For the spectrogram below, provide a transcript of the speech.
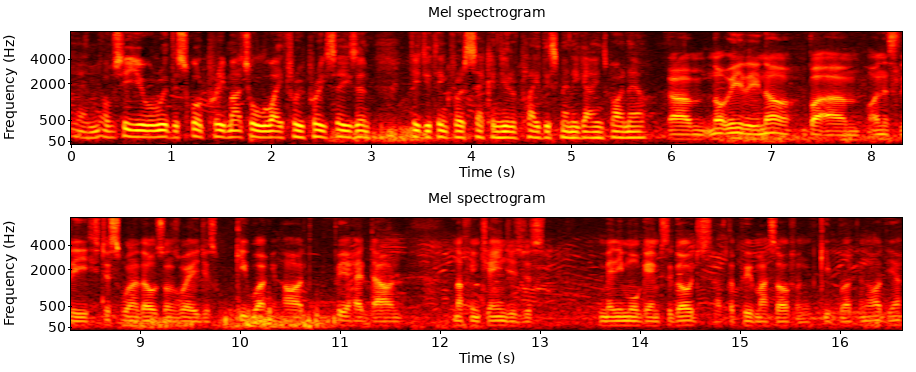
And obviously, you were with the squad pretty much all the way through pre-season. Did you think for a second you'd have played this many games by now? Um, not really, no. But um, honestly, it's just one of those ones where you just keep working hard, put your head down. Nothing changes. Just many more games to go. Just have to prove myself and keep working hard. Yeah.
